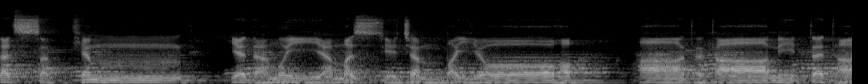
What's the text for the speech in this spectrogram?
तत्सत्यं यदमुय्यमस्य चम्बयोः आतथामि तथा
